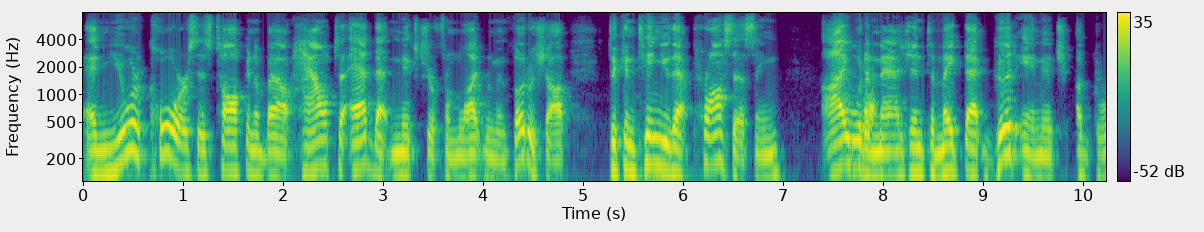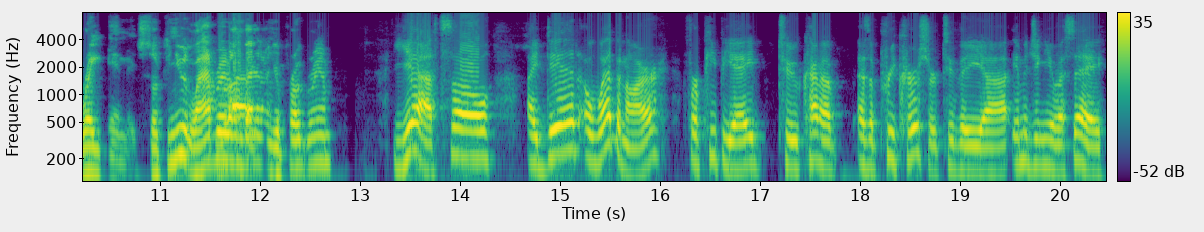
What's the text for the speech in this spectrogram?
And your course is talking about how to add that mixture from Lightroom and Photoshop to continue that processing, I would yeah. imagine, to make that good image a great image. So, can you elaborate right. on that on your program? Yeah, so I did a webinar for PPA to kind of as a precursor to the uh, Imaging USA.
